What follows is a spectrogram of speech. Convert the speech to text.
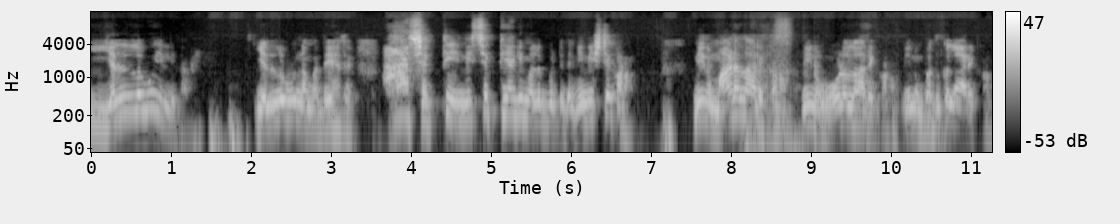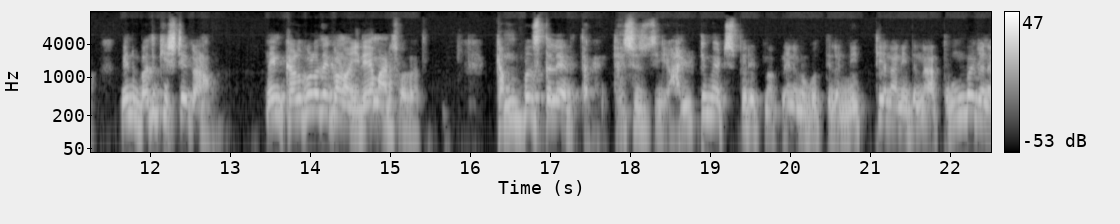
ಈ ಎಲ್ಲವೂ ಇಲ್ಲಿದ್ದಾವೆ ಎಲ್ಲವೂ ನಮ್ಮ ದೇಹದ ಆ ಶಕ್ತಿ ನಿಶಕ್ತಿಯಾಗಿ ಮಲಗಿಬಿಟ್ಟಿದೆ. ನೀನು ಇಷ್ಟೇ ಕಣೋ. ನೀನು ಮಾಡಲಾರೆ ಕಣೋ. ನೀನು ಓಡಲಾರೆ ಕಣೋ. ನೀನು ಬದುಕಲಾರೆ ಕಣೋ. ನೀನು ಬದುಕಿಷ್ಟೇ ಕಣೋ. ನೀನು ಕಳ್ಕೊಳ್ಳೋದೇ ಕಣೋ. ಇದೇ ಮಾಡಿಸೋದು ಕಂಬಸ್ತಲೇ ಇರ್ತವೆ this is the ultimate spirit ಮಕ್ಕಳೇ, ನಿಮಗೆ ಗೊತ್ತಿಲ್ಲ. ನಿತ್ಯ ನಾನು ಇದನ್ನ ತುಂಬಾ ಜನ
